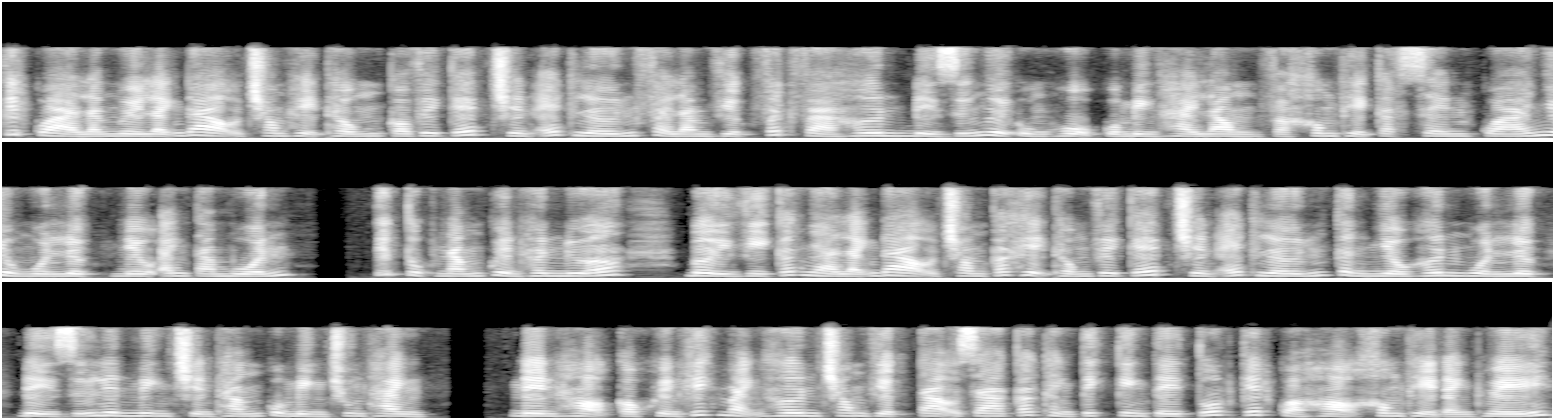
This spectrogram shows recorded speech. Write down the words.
Kết quả là người lãnh đạo trong hệ thống có V kép trên S lớn phải làm việc vất vả hơn để giữ người ủng hộ của mình hài lòng và không thể cắt xén quá nhiều nguồn lực nếu anh ta muốn. Tiếp tục nắm quyền hơn nữa, bởi vì các nhà lãnh đạo trong các hệ thống V kép trên S lớn cần nhiều hơn nguồn lực để giữ liên minh chiến thắng của mình trung thành, nên họ có khuyến khích mạnh hơn trong việc tạo ra các thành tích kinh tế tốt kết quả họ không thể đánh thuế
